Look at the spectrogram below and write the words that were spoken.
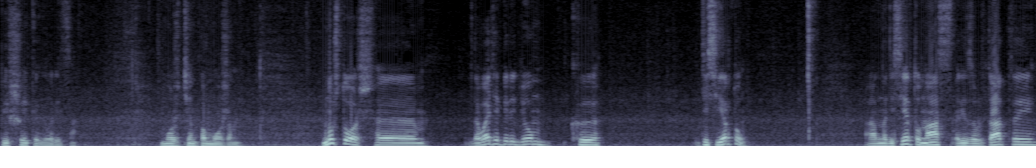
пиши, как говорится. Может, чем поможем. Ну что ж, э, давайте перейдем к десерту. А на десерт у нас результаты.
